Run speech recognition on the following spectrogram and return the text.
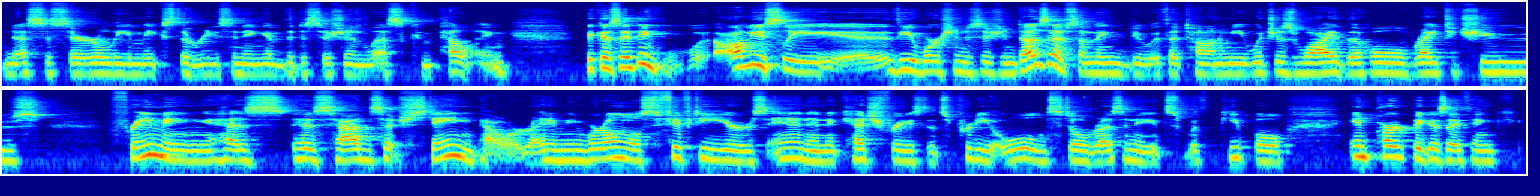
necessarily makes the reasoning of the decision less compelling. Because I think obviously uh, the abortion decision does have something to do with autonomy, which is why the whole right to choose framing has has had such staying power, right? I mean, we're almost 50 years in, and a catchphrase that's pretty old still resonates with people, in part because I think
